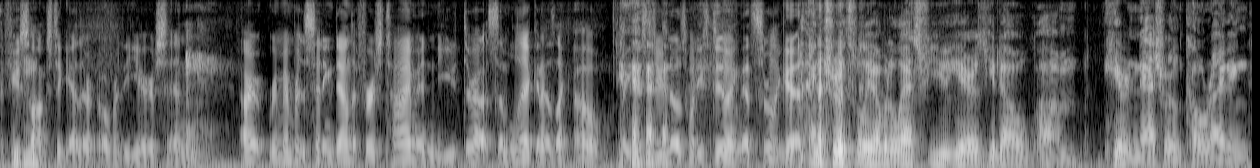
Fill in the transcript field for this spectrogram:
a few Mm-hmm. songs together over the years, and I remember sitting down the first time and you threw out some lick, and I was like, oh, like, this dude knows what he's doing. That's really good. and truthfully, over the last few years, you know, um, here in Nashville and co-writing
